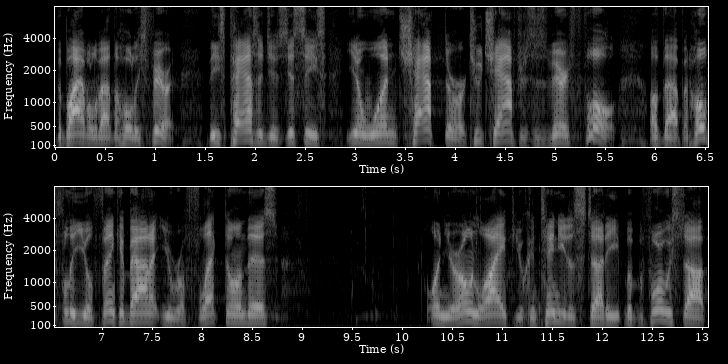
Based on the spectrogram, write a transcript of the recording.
the Bible about the Holy Spirit. These passages, just these, you know, one chapter or two chapters is very full of that. But hopefully, you'll think about it, you reflect on this, on your own life. You'll continue to study. But before we stop,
